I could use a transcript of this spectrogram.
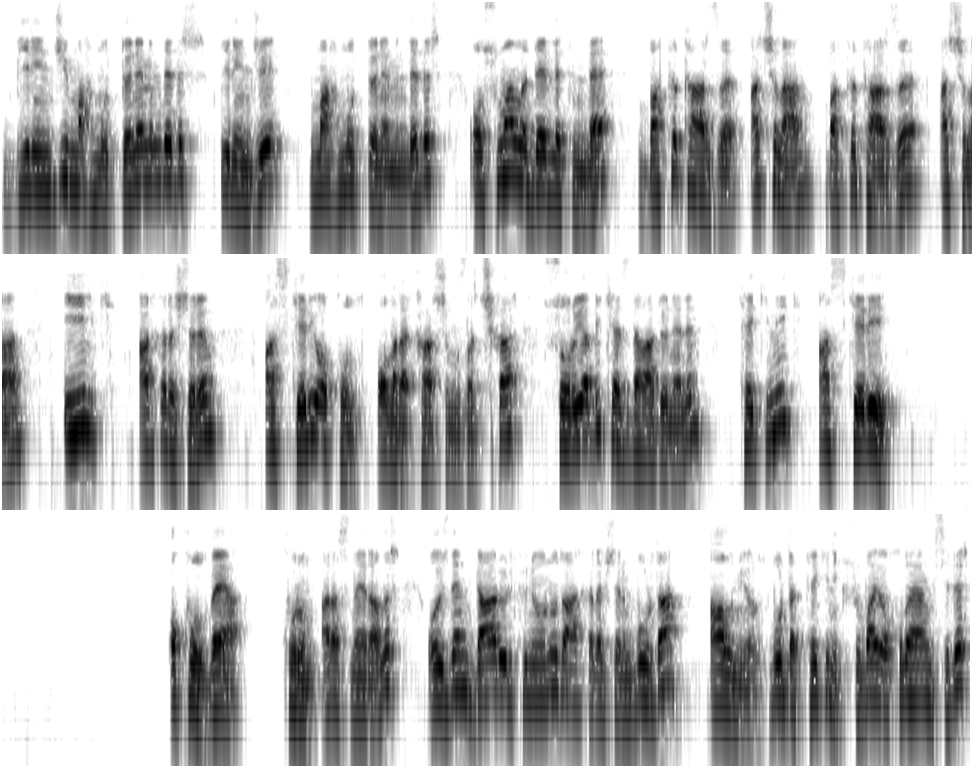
birinci Mahmut dönemindedir. Birinci Mahmut dönemindedir. Osmanlı Devleti'nde batı tarzı açılan, batı tarzı açılan ilk arkadaşlarım askeri okul olarak karşımıza çıkar. Soruya bir kez daha dönelim. Teknik askeri okul veya kurum arasına yer alır. O yüzden Darülfünun'u da arkadaşlarım burada almıyoruz. Burada teknik subay okulu hangisidir?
